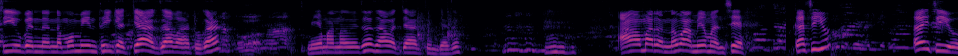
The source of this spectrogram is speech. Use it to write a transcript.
સીયુ બેન ને એના મમ્મી ને થઈ ગયા ચાર જવા હાટું કા ઓહ, મહેમાન હવે જો જવા ચાર થઈ ગયા જો આ અમારા નવા મહેમાન છે કા સીયુ અય જીઓ.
